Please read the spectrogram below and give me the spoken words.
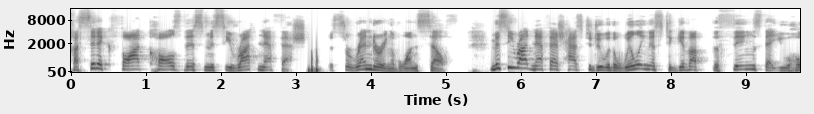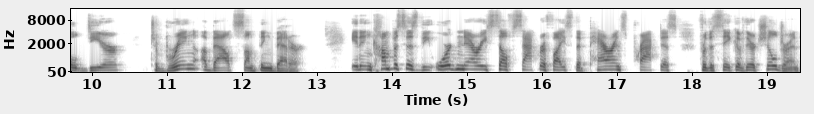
Hasidic thought calls this Mesirat Nefesh, the surrendering of oneself. Mesirat Nefesh has to do with a willingness to give up the things that you hold dear to bring about something better. It encompasses the ordinary self-sacrifice that parents practice for the sake of their children,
